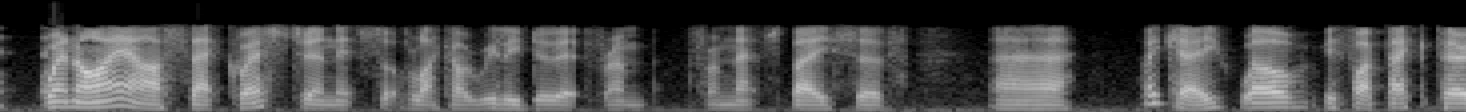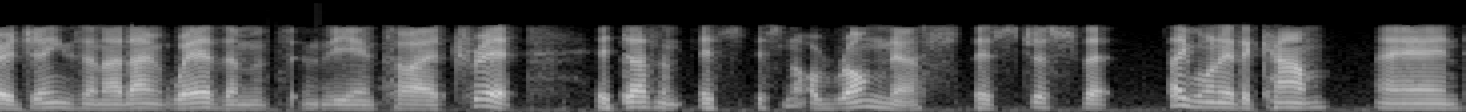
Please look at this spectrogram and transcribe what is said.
when I ask that question, it's sort of like I really do it from from that space of uh, okay, well, if I pack a pair of jeans and I don't wear them in the entire trip, it doesn't. It's it's not a wrongness. It's just that they wanted to come and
